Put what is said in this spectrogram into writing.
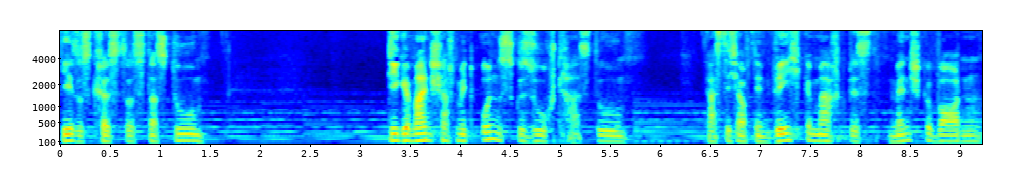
Jesus Christus, dass du die Gemeinschaft mit uns gesucht hast. Du hast dich auf den Weg gemacht, bist Mensch geworden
